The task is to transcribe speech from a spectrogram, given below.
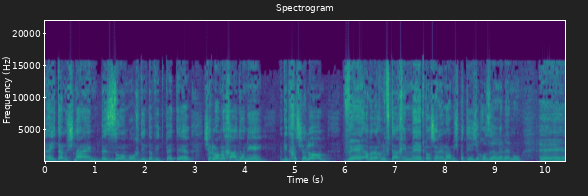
איתנו שניים, בזום, עורך דין דוד פטר, שלום לך אדוני, נגיד לך שלום. ו... אבל אנחנו נפתח עם אה, פרשננו המשפטי שחוזר אלינו אה,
